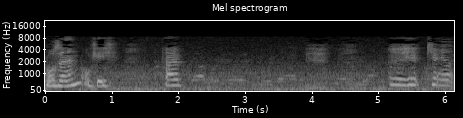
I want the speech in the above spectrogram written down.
Roseanne, okay. I, I can't.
